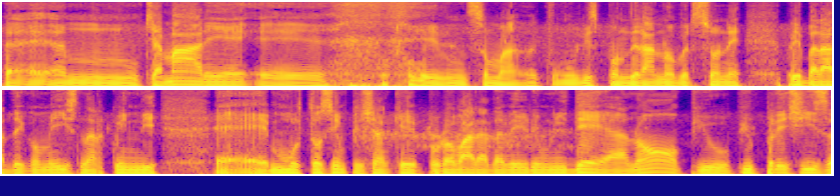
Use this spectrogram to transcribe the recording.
ehm, chiamare, eh, insomma, risponderanno persone preparate come Isnar, quindi è molto semplice anche provare ad avere un'idea no? più, più precisa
